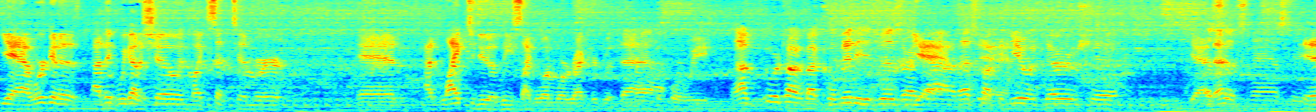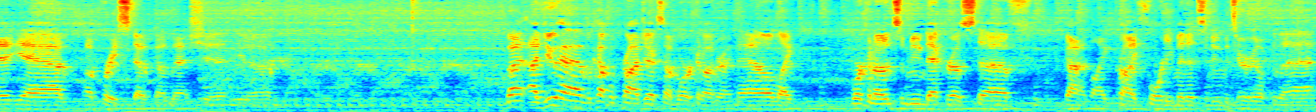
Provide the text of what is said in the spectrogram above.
yeah, we're gonna. I think we got a show in like September, and I'd like to do at least like one more record with that Yeah. before we. I'm, we're talking about chlamydia jizz right Yeah, now. That's yeah. fucking you and Durr shit. Yeah, That's that, just nasty. yeah, yeah, I'm pretty stoked on that shit. You know. But I do have a couple projects I'm working on right now, like working on some new Necro stuff. Got like probably 40 minutes of new material for that,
